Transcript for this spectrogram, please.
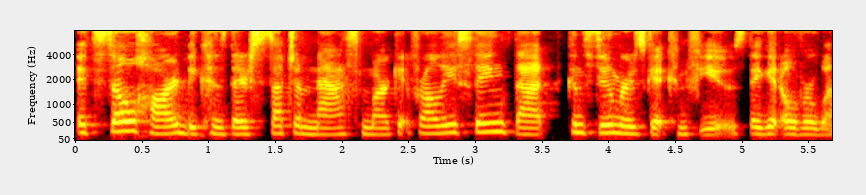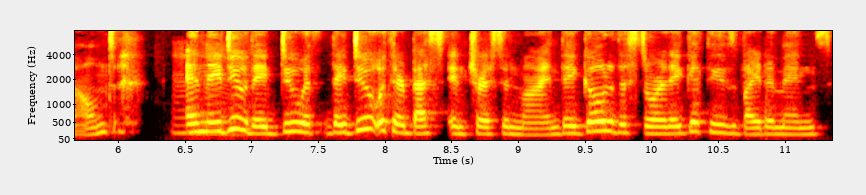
it's so hard because there's such a mass market for all these things that consumers get confused. They get overwhelmed. Mm-hmm. And they do. Mm-hmm. They do with they do it with their best interest in mind. They go to the store, they get these vitamins.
